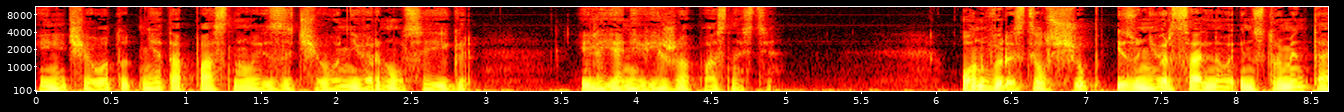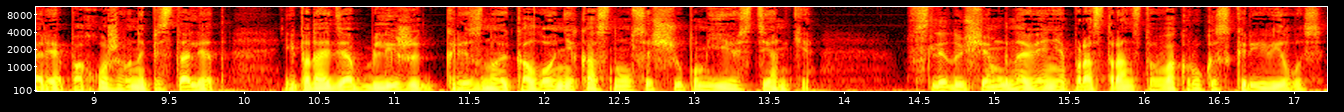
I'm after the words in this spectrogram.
И ничего тут нет опасного, из-за чего не вернулся Игорь. Или я не вижу опасности. Он вырастил щуп из универсального инструментария, похожего на пистолет, и, подойдя ближе к резной колонне, коснулся щупом ее стенки. В следующее мгновение пространство вокруг искривилось.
